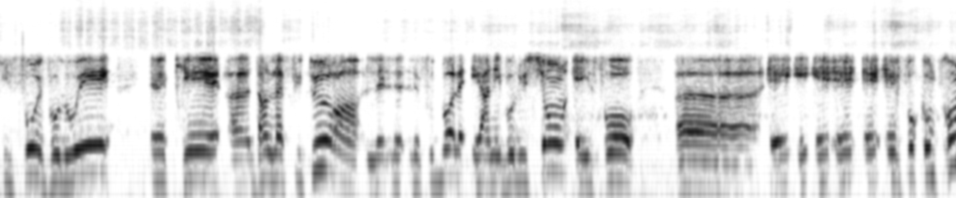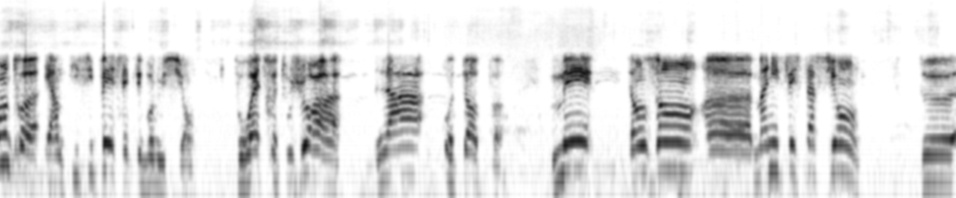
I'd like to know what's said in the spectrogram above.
qu'il faut évoluer, et que euh, dans le futur, le, football est en évolution et il faut, euh, et, faut comprendre et anticiper cette évolution pour être toujours là au top. Mais dans une manifestation de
